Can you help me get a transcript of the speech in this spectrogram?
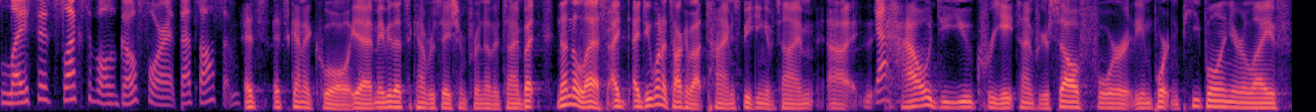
life is flexible. Go for it. That's awesome. It's it's kind of cool. Yeah, maybe that's a conversation for another time. But nonetheless, I, I do want to talk about time. Speaking of time, uh, yeah. how do you create time for yourself, for the important people in your life,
